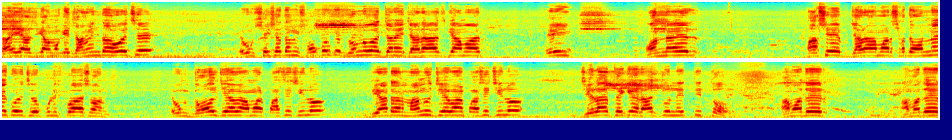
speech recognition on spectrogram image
তাই আজকে আমাকে জামিন দেওয়া হয়েছে এবং সেই সাথে আমি সকলকে ধন্যবাদ জানাই যারা আজকে আমার এই অন্যায়ের পাশে, যারা আমার সাথে অন্যায় করেছিল, পুলিশ প্রশাসন এবং দল যেভাবে আমার পাশে ছিল, দিয়াটার মানুষ যেভাবে আমার পাশে ছিল, জেলা থেকে রাজ্য নেতৃত্ব, আমাদের আমাদের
